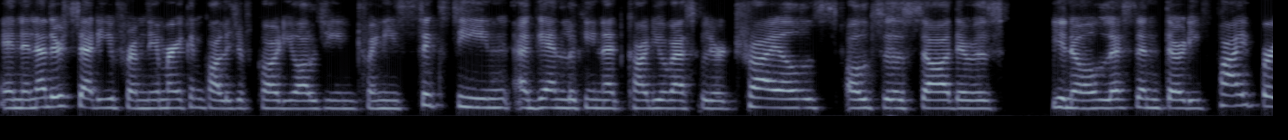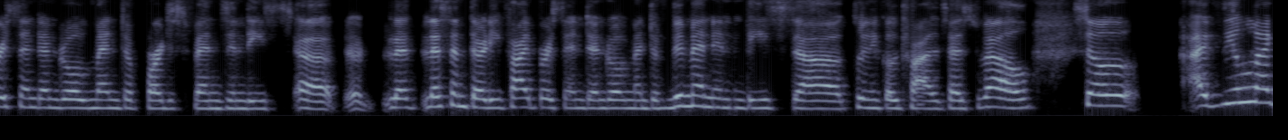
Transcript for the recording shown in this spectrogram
In another study from the American College of Cardiology in 2016, again looking at cardiovascular trials, also saw there was you know less than 35% enrollment of participants in these uh, uh less than 35% enrollment of women in these uh, clinical trials as well so I feel like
